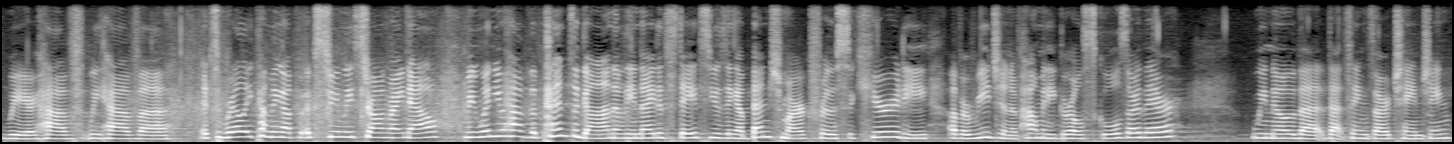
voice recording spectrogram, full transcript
We have, we have uh, it's really coming up extremely strong right now. I mean, when you have the Pentagon of the United States using a benchmark for the security of a region of how many girls' schools are there, we know that, that things are changing.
